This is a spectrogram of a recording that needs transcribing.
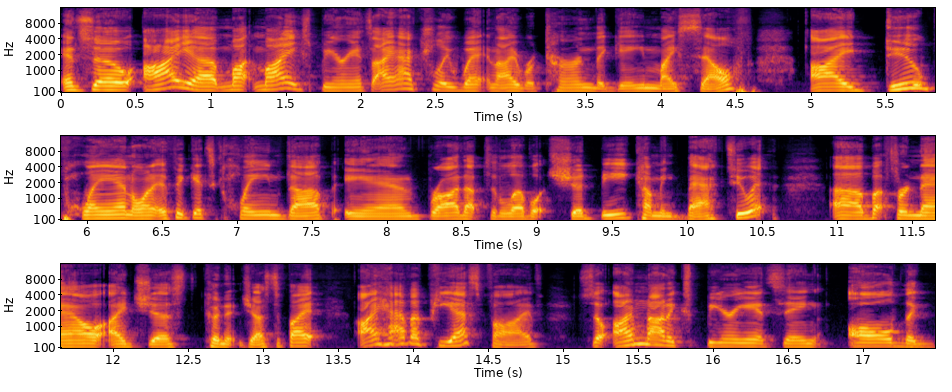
And so I uh my, my experience, I actually went and I returned the game myself. I do plan on if it gets cleaned up and brought up to the level it should be, coming back to it. Uh, but for now, I just couldn't justify it. I have a PS5, so I'm not experiencing all the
